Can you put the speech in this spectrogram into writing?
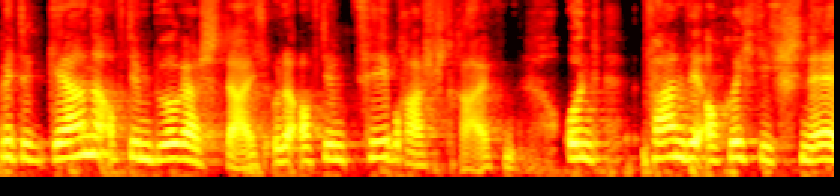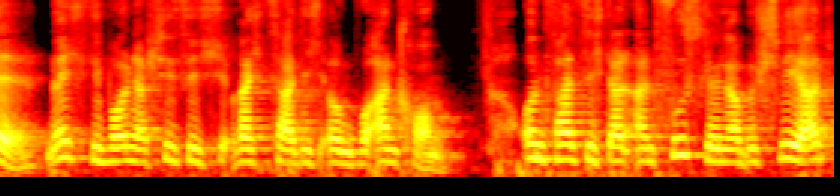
bitte gerne auf dem Bürgersteig oder auf dem Zebrastreifen und fahren Sie auch richtig schnell. Nicht? Sie wollen ja schließlich rechtzeitig irgendwo ankommen. Und falls sich dann ein Fußgänger beschwert,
